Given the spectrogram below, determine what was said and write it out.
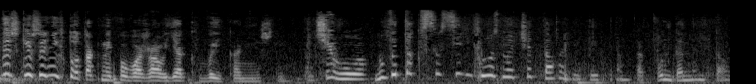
Книжки ще ніхто так не поважав, як ви, звісно. Чого? Ну ви так все серйозно читаєте, прям так фундаментально.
